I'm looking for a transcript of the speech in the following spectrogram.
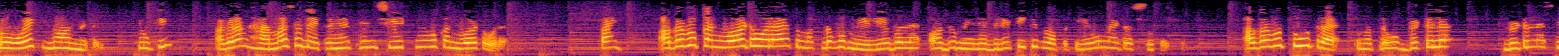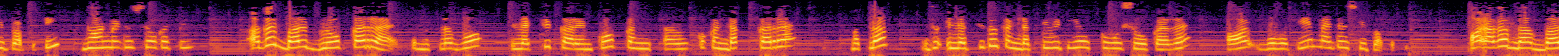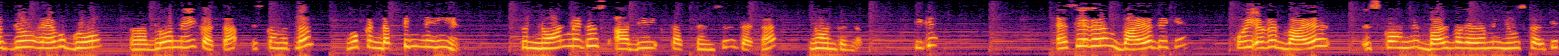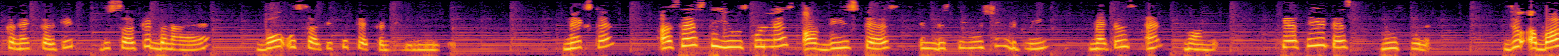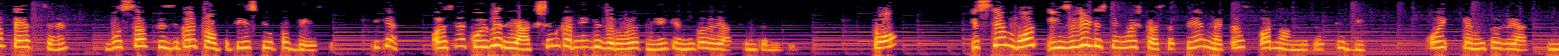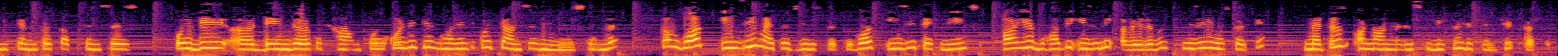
तो वो एक नॉन मेटल क्योंकि अगर हम हैमर से देख रहे हैं, थिन शीट में वो कन्वर्ट हो रहा है। फाइन अगर वो कन्वर्ट हो रहा है तो मतलब वो मेलिएबल है, और जो मेलिएबिलिटी की प्रॉपर्टी है, वो मेटल शो करते हैं। अगर वो टूट रहा है तो मतलब वो ब्रिटल है ब्रिटलनेस की प्रॉपर्टी नॉन मेटल शो करते हैं। अगर बल्ब ग्लो कर रहा है तो मतलब वो इलेक्ट्रिक करंट को उसको कंडक्ट कर रहा है। मतलब जो इलेक्ट्रिकल कंडक्टिविटी है, उसको वो शो कर रहा है और वो होती है मेटल्स की प्रॉपर्टी और अगर बल्ब जो है, वो ग्लो ग्लो नहीं करता, इसका मतलब वो कंडक्टिंग नहीं है। तो नॉन मेटल्स आदि substances that are non conducting ठीक है? ऐसे अगर हम वायर देखें, कोई अगर वायर इसको हमने बल्ब वगैरह में यूज़ करके कनेक्ट करके जो सर्किट बनाया है, वो उस सर्किट को चेक करने के लिए नेक्स्ट है। Assess the usefulness of these test in distinguishing between metals and non metals कैसे ये टेस्ट यूजफुल है? जो अबव टेस्ट हैं, वो सब फ़िज़िकल प्रॉपर्टीज़ के ऊपर बेस्ड है, ठीक है? और इसमें कोई भी रिएक्शन करने की ज़रूरत नहीं है केमिकल रिएक्शन करने की। तो इससे हम बहुत इजीली डिस्टिंग्विश कर सकते हैं मेटल्स और नॉन मेटल्स के बीच। कोई केमिकल रिएक्शन केमिकल सब्सटेंसेस कोई भी डेंजर uh, कुछ हार्मफुल कोई भी चीज़ होने की कोई चांसेस नहीं है इसके अंदर। तो हम बहुत इजी मेथड्स यूज़ करके बहुत इजी टेक्निक्स और ये बहुत ही इजीली अवेलेबल चीज़ें यूज़ करके मेटल्स और नॉन मेटल्स के बीच में डिफ्रेंशिएट कर सकते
